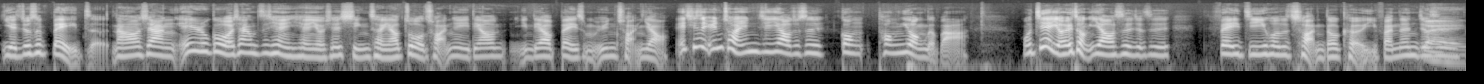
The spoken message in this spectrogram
也就是备着。然后像诶，如果像之前以前有些行程要坐船，就一定要一定要备什么晕船药。诶，其实晕船晕机药就是共通用的吧？我记得有一种药是就是飞机或者船都可以，反正就是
